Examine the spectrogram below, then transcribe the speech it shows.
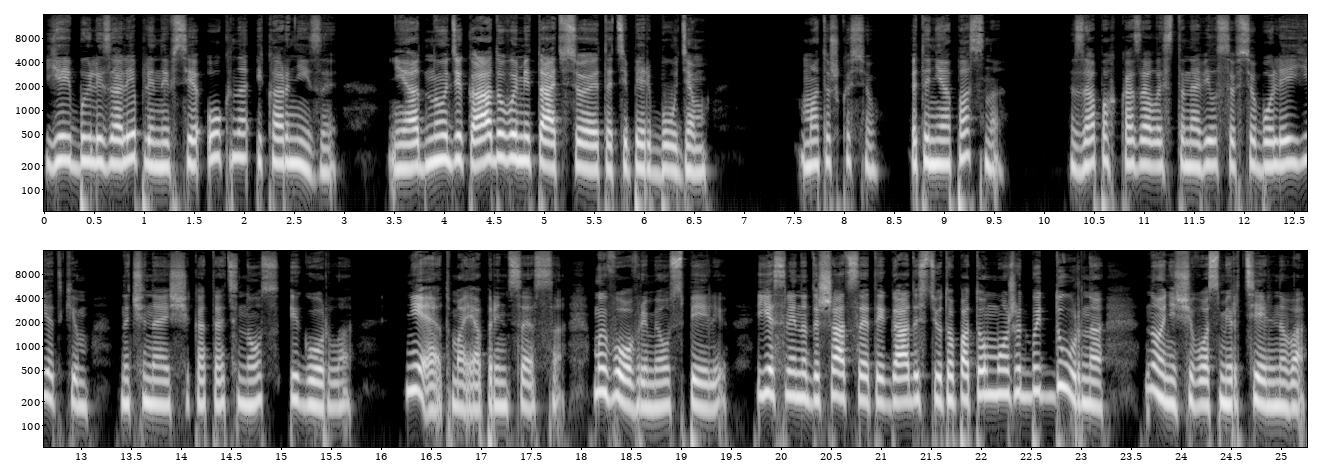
Ей были залеплены все окна и карнизы. «Не одну декаду выметать все это теперь будем!» «Матушка Сю, это не опасно?» Запах, казалось, становился все более едким, начиная щекотать нос и горло. «Нет, моя принцесса, мы вовремя успели. Если надышаться этой гадостью, то потом может быть дурно, но ничего смертельного.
